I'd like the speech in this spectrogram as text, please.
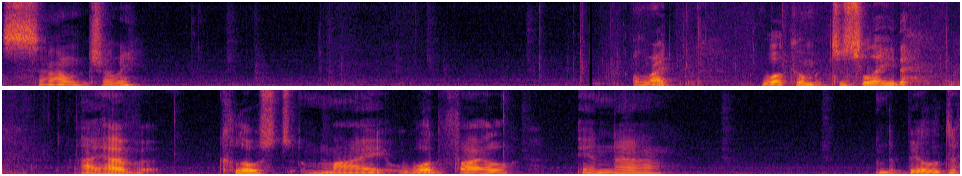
sound, shall we? Alright, welcome to Slade. I have closed my WAD file in uh, in the build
